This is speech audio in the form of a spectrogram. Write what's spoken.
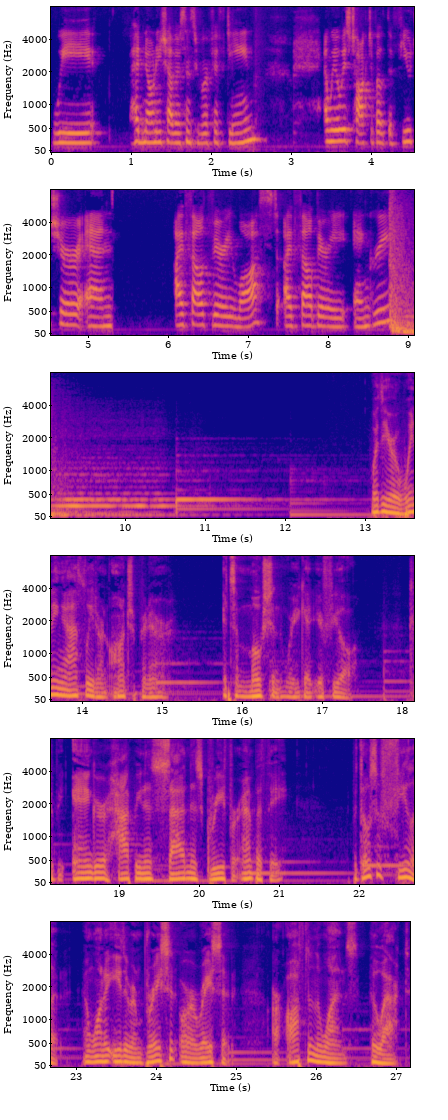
We had known each other since we were 15. And we always talked about the future. And I felt very lost. I felt very angry. Whether you're a winning athlete or an entrepreneur, it's emotion where you get your fuel could be anger, happiness, sadness, grief, or empathy. But those who feel it and want to either embrace it or erase it are often the ones who act.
